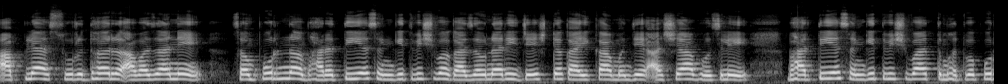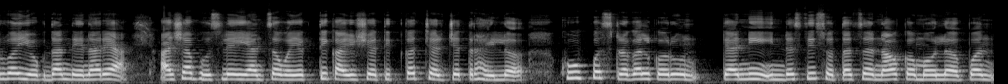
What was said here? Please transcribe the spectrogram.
आपल्या सुरधर आवाजाने संपूर्ण भारतीय संगीतविश्व गाजवणारी ज्येष्ठ गायिका म्हणजे आशा भोसले. भारतीय संगीतविश्वात महत्त्वपूर्ण योगदान देणाऱ्या आशा भोसले यांचं वैयक्तिक आयुष्य तितकंच चर्चेत राहिलं. खूप स्ट्रगल करून त्यांनी इंडस्ट्रीत स्वतःचं नाव कमवलं पण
